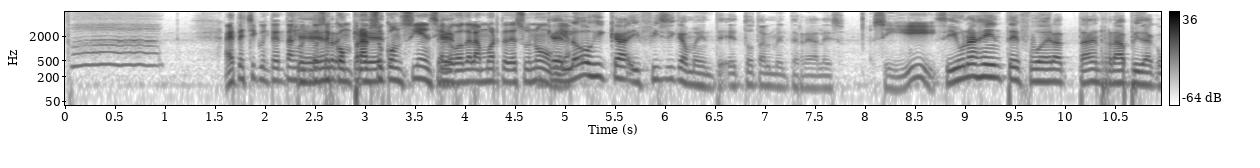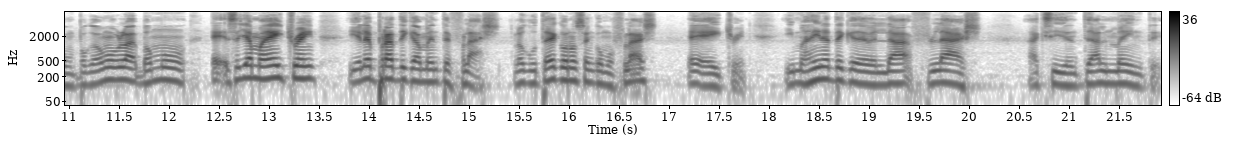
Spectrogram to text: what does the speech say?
fuck? A este chico intentan Que entonces es- comprar que- su conciencia que- luego de la muerte de su Que novia. lógica y físicamente es totalmente real eso. Sí. Si una gente fuera tan rápida como, porque vamos a hablar, vamos, eh, se llama A-Train y él es prácticamente Flash. Lo que ustedes conocen como Flash es A-Train. Imagínate que de verdad Flash accidentalmente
